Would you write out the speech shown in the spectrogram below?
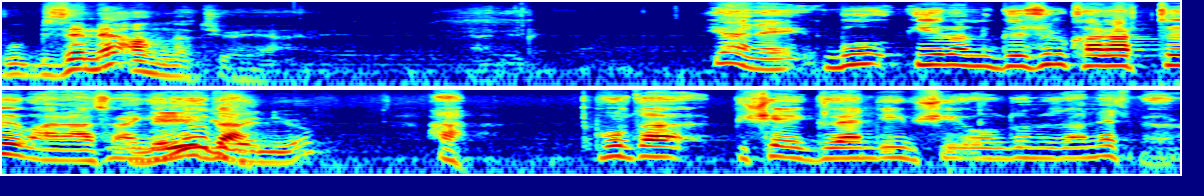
Bu bize ne anlatıyor yani? Yani bu İran'ın gözünü kararttığı manasına Neye geliyor da. güveniyor? Burada bir şeye güvendiği bir şey olduğunu zannetmiyorum.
